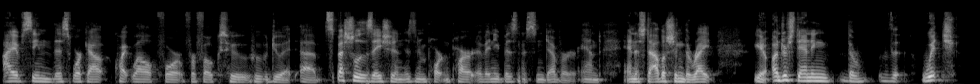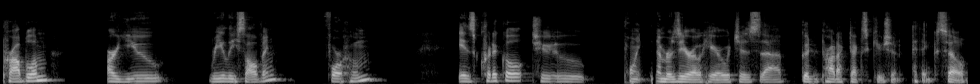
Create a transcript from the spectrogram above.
I have seen this work out quite well for for folks who who do it. Uh, specialization is an important part of any business endeavor, and and establishing the right, you know, understanding the the which problem are you really solving for whom is critical to point number zero here, which is uh, good product execution. I think so.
